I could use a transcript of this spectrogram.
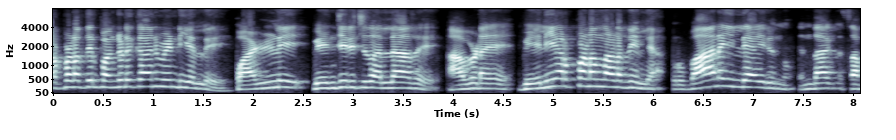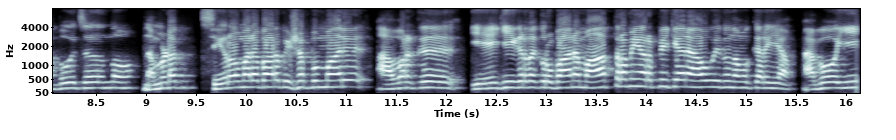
അർപ്പണത്തിൽ പങ്കെടുക്കാൻ വേണ്ടിയല്ലേ? പള്ളി വെഞ്ചരിച്ചതല്ലാതെ അവിടെ ബലിയർപ്പണം നടന്നില്ല. കുർബാന ഇല്ലായിരുന്നു എന്താ സംഭവിച്ചതെന്നോ? നമ്മുടെ സീറോ മലബാർ ബിഷപ്പുമാര് അവർക്ക് ഏകീകൃത കുർബാന മാത്രമേ അർപ്പിക്കാനാവൂ എന്ന് നമുക്കറിയാം. അപ്പോ ഈ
